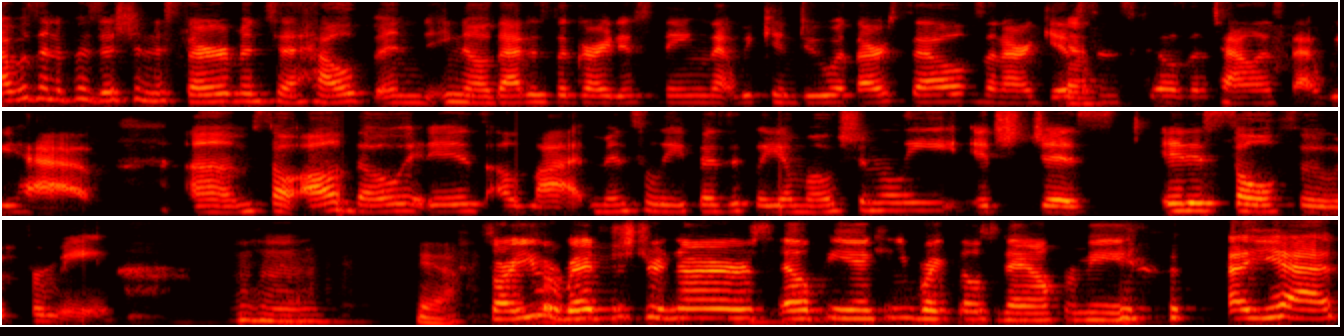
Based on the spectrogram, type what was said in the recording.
I was in a position to serve and to help, and you know that is the greatest thing that we can do with ourselves and our gifts yeah. and skills and talents that we have. Um, so although it is a lot mentally, physically, emotionally, it's just it is soul food for me. Mm-hmm. Yeah. So are you a registered nurse, LPN? Can you break those down for me? uh, yes,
